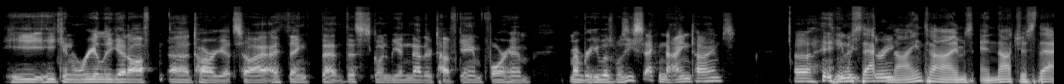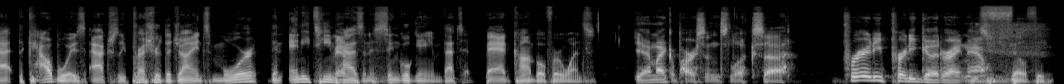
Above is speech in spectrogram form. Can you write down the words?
he he can really get off uh, target. So I, I, think that this is going to be another tough game for him. Remember, he was was he sacked nine times? Uh, he was sacked three? nine times, and not just that, the Cowboys actually pressured the Giants more than any team yeah. has in a single game. That's a bad combo for Wentz. Yeah, Micah Parsons looks uh, pretty pretty good right now. He's filthy.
